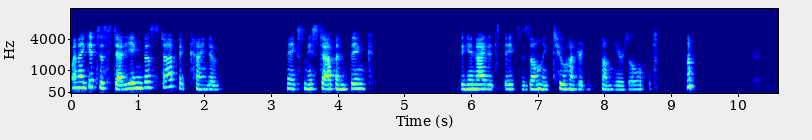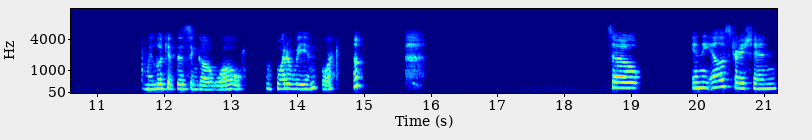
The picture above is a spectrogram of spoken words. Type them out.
When I get to studying this stuff, it kind of makes me stop and think the United States is only 200 and some years old. and we look at this and go, whoa, what are we in for? so in the illustration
